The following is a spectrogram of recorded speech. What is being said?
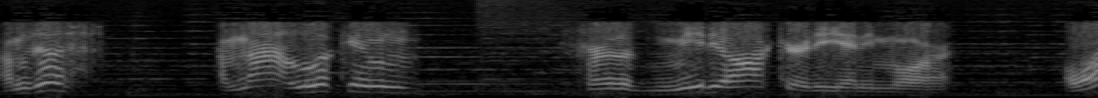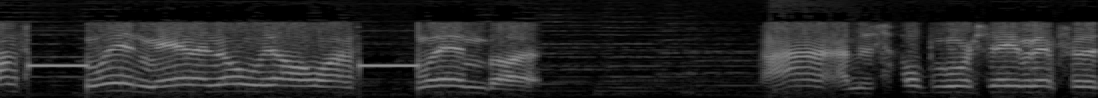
I'm just I'm not looking for the mediocrity anymore. I want to win, man. I know we all want to win, but I, I'm just hoping we're saving it for the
